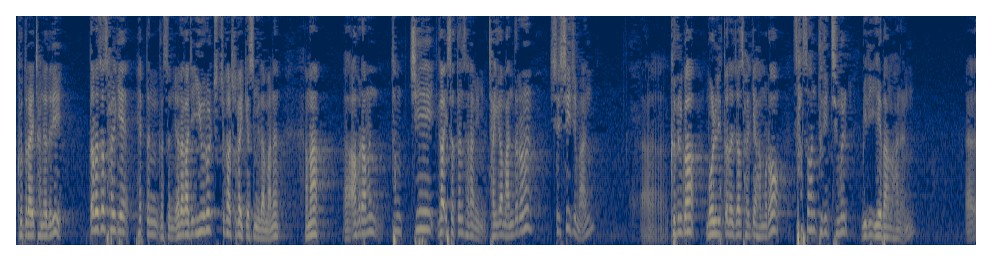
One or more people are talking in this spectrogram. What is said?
그들의 자녀들이 떨어져 살게 했던 것은 여러 가지 이유를 추측할 수가 있겠습니다만은 아마 아, 아브라함은 참 지혜가 있었던 사람입니다. 자기가 만들어놓은 실시지만 아, 그들과 멀리 떨어져 살게 함으로 사소한 부딪힘을 미리 예방하는 아,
